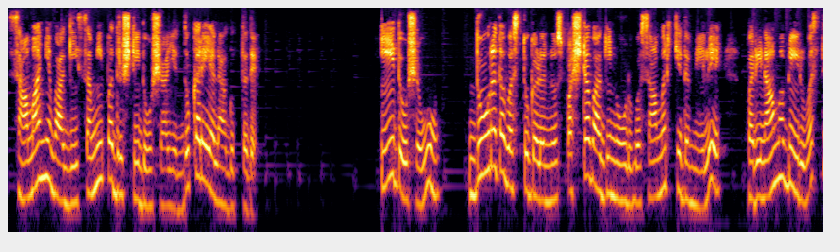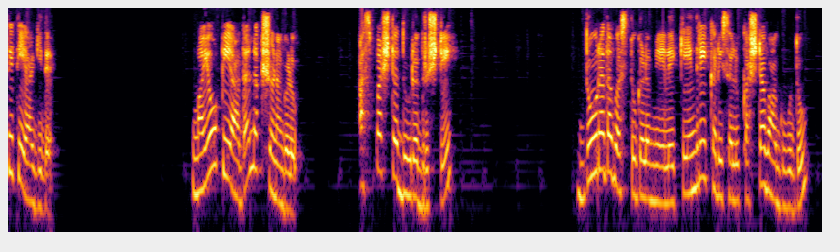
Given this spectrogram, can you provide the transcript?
ಸಾಮಾನ್ಯವಾಗಿ ಸಮೀಪ ದೃಷ್ಟಿ ದೋಷ ಎಂದು ಕರೆಯಲಾಗುತ್ತದೆ. ಈ ದೋಷವು ದೂರದ ವಸ್ತುಗಳನ್ನು ಸ್ಪಷ್ಟವಾಗಿ ನೋಡುವ ಸಾಮರ್ಥ್ಯದ ಮೇಲೆ ಪರಿಣಾಮ ಬೀರುವ ಸ್ಥಿತಿಯಾಗಿದೆ. ಮಯೋಪಿಯಾದ ಲಕ್ಷಣಗಳು. ಅಸ್ಪಷ್ಟ ದೂರದೃಷ್ಟಿ. ದೂರದ ವಸ್ತುಗಳ ಮೇಲೆ ಕೇಂದ್ರೀಕರಿಸಲು ಕಷ್ಟವಾಗುವುದು.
